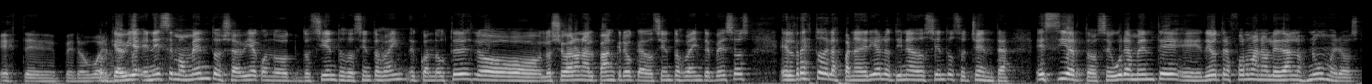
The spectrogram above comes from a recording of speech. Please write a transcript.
Este, pero bueno. Porque había, en ese momento ya había cuando 200, 220, cuando ustedes lo, lo llevaron al pan creo que a 220 pesos, el resto de las panaderías lo tiene a 280. Es cierto, seguramente eh, de otra forma no le dan los números,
